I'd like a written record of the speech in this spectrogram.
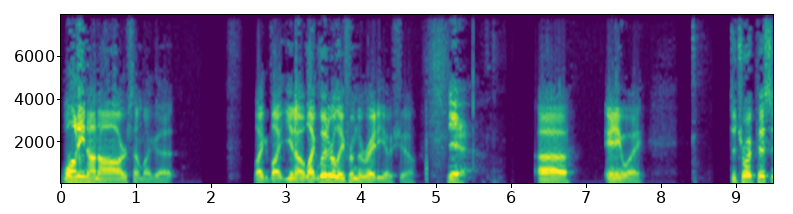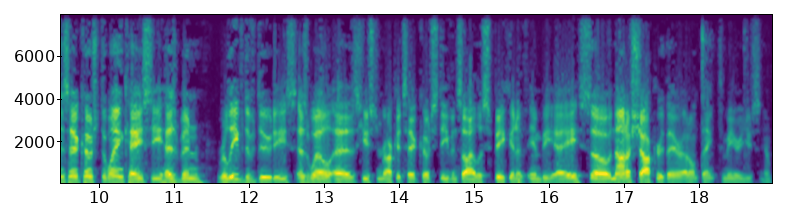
Wani na na or something like that. Like, like you know, like literally from the radio show. Yeah. Uh, anyway, Detroit Pistons head coach Dwane Casey has been relieved of duties, as well as Houston Rockets head coach Stephen Silas. Speaking of NBA, so not a shocker there, I don't think, to me or you, Sam.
